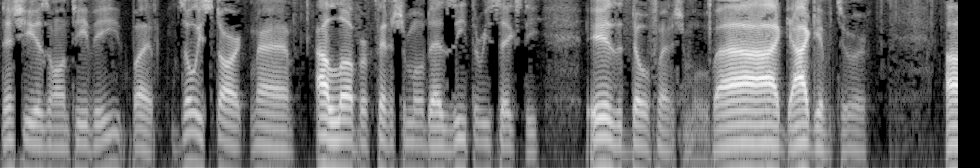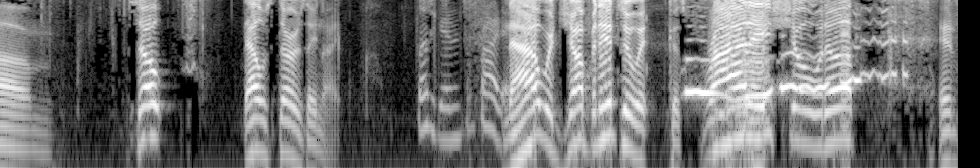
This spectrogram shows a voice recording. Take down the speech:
than she is on TV. But Zoey Stark, man, I love her finisher move. That Z360 is a dope finisher move. I I give it to her. Um, so that was Thursday night. Let's get into Friday. Now we're jumping into it because Friday showed up, and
